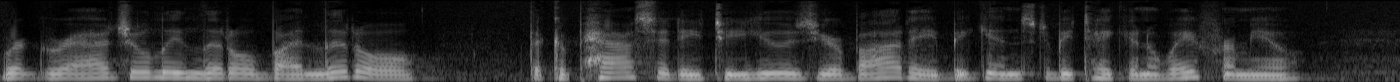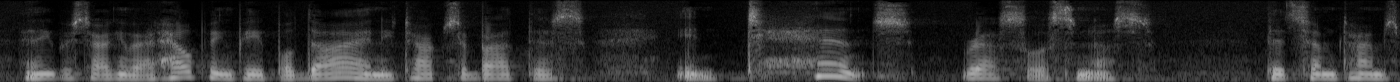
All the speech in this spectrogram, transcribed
we're gradually, little by little, the capacity to use your body begins to be taken away from you. And he was talking about helping people die, and he talks about this intense restlessness that sometimes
